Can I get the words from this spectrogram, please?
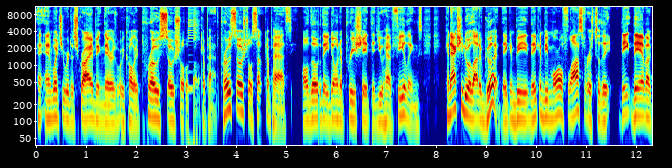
And what you were describing there is what we call a pro-social psychopath. Pro-social psychopaths, although they don't appreciate that you have feelings, can actually do a lot of good. They can be they can be moral philosophers to the they they have a,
